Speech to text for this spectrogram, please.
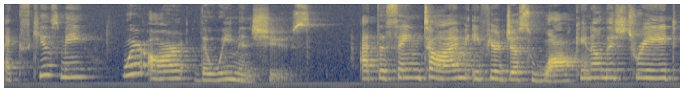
Excuse me, where are the women's shoes? At the same time, if you're just walking on the street,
